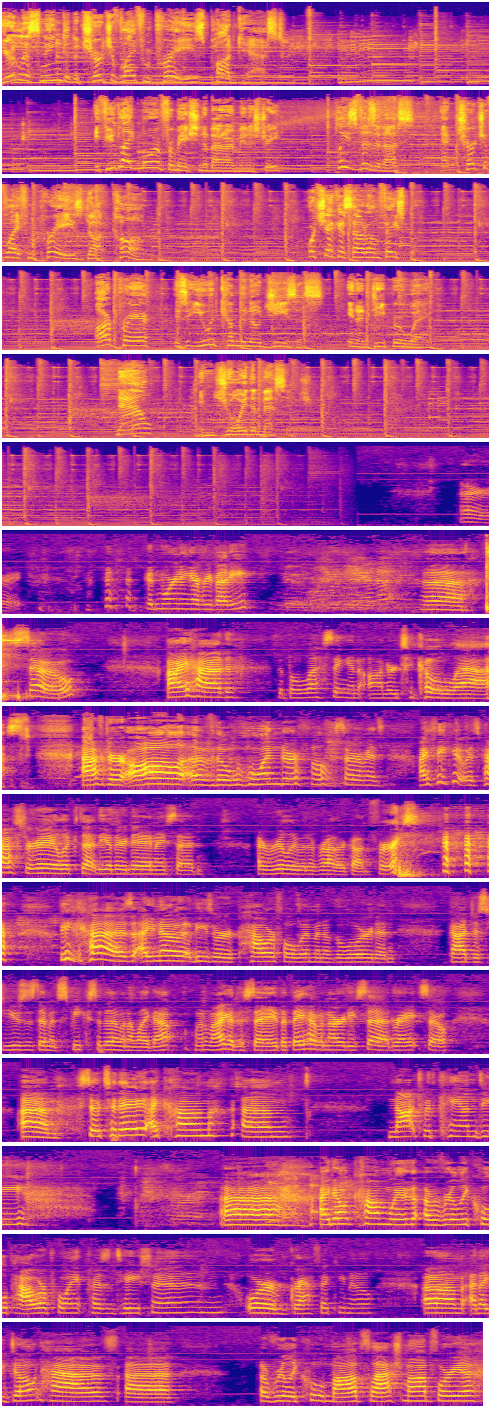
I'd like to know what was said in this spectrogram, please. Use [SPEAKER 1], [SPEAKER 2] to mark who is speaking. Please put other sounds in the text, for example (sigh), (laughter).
[SPEAKER 1] You're listening to the Church of Life and Praise podcast. If you'd like more information about our ministry, please visit us at churchoflifeandpraise.com or check us out on Facebook. Our prayer is that you would come to know Jesus in a deeper way. Now, enjoy the message.
[SPEAKER 2] Morning, everybody. Good morning, uh, so, I had the blessing and honor to go last after all of the wonderful sermons. I think it was Pastor Ray I looked at the other day and I said, I really would have rather gone first. (laughs) because I know that these were powerful women of the Lord and God just uses them and speaks to them. And I'm like, oh, what am I going to say that they haven't already said, right? So, um, so today I come, um, not with candy. Uh, I don't come with a really cool PowerPoint presentation or graphic, you know. Um, and I don't have uh, a really cool mob, flash mob for you,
